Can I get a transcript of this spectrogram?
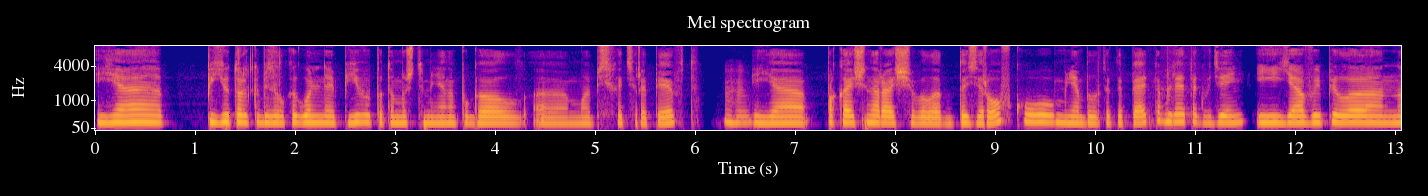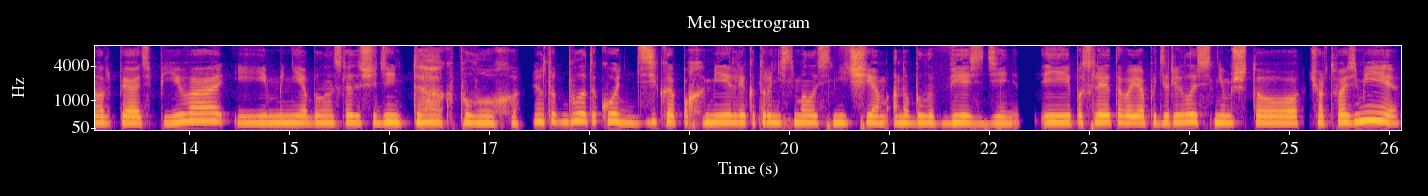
Я пью только безалкогольное пиво, потому что меня напугал э, мой психотерапевт. Мгм. И я пока еще наращивала дозировку, у меня было тогда 5 таблеток в день, и я выпила 0,5 пива, и мне было на следующий день так плохо. У меня было такое дикое похмелье, которое не снималось ничем, оно было весь день. И после этого я поделилась с ним, что, черт возьми,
